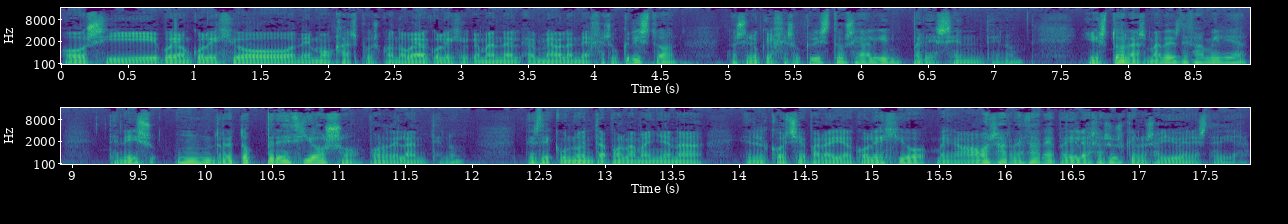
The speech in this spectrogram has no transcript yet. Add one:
o si voy a un colegio de monjas, pues cuando voy al colegio que me, me hablan de Jesucristo, no, sino que Jesucristo sea alguien presente, ¿no? Y esto, las madres de familia, tenéis un reto precioso por delante, ¿no? Desde que uno entra por la mañana en el coche para ir al colegio, venga, vamos a rezar y a pedirle a Jesús que nos ayude en este día.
